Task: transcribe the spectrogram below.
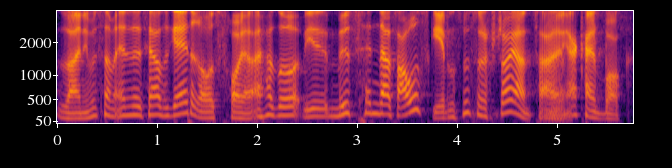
sein. Die müssen am Ende des Jahres Geld rausfeuern. Einfach so, wir müssen das ausgeben, sonst müssen wir Steuern zahlen. Ja, kein Bock.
